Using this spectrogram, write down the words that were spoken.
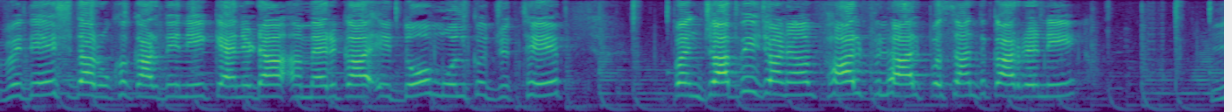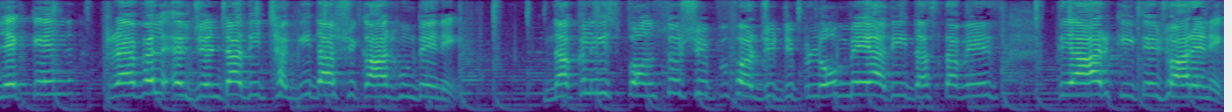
ਵਿਦੇਸ਼ ਦਾ ਰੁਖ ਕਰਦੇ ਨੇ, ਕੈਨੇਡਾ, ਅਮਰੀਕਾ, ਇਹ ਦੋ ਮੁਲਕ ਜਿੱਥੇ ਪੰਜਾਬੀ ਜਾਣਾ ਹਾਲ ਫਿਲਹਾਲ ਪਸੰਦ ਕਰ ਰਹੇ ਨੇ। ਲੇਕਿਨ ਟਰੈਵਲ ਏਜੰਟਾਂ ਦੀ ਠੱਗੀ ਦਾ ਸ਼ਿਕਾਰ ਹੁੰਦੇ ਨੇ। ਨਕਲੀ ਸਪਾਂਸਰਸ਼ਿਪ ਫਰਜ਼ੀ ਡਿਪਲੋਮੇ ਆਦਿ ਦਸਤਾਵੇਜ਼ ਤਿਆਰ ਕੀਤੇ ਜਾ ਰਹੇ ਨੇ।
